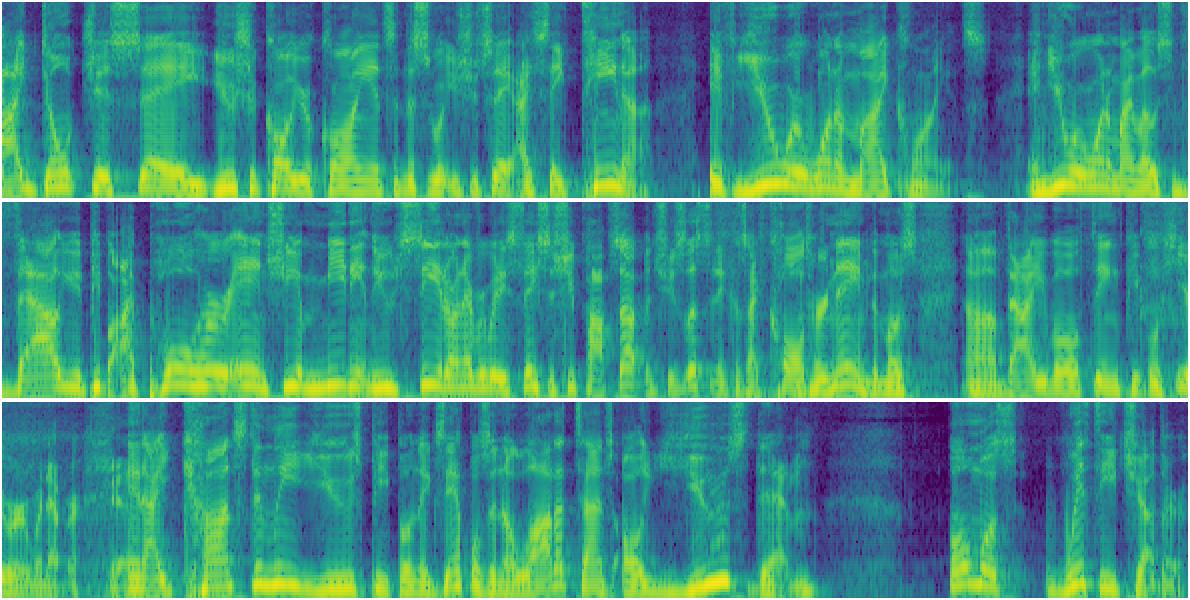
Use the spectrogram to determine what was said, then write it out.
I don't just say you should call your clients and this is what you should say. I say, Tina, if you were one of my clients and you were one of my most valued people, I pull her in. She immediately, you see it on everybody's faces. She pops up and she's listening because I called her name, the most uh, valuable thing people hear or whatever. Yeah. And I constantly use people and examples. And a lot of times I'll use them almost with each other.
